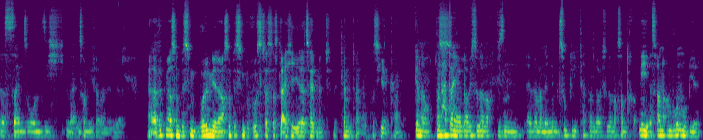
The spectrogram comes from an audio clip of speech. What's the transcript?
dass sein Sohn sich in einen Zombie verwandeln wird. Ja, da wird mir auch so ein bisschen, wurde mir dann auch so ein bisschen bewusst, dass das gleiche jederzeit mit, mit Clementine halt passieren kann. Genau. Das- Man hat da ja, glaube ich, sogar noch diesen, äh, wenn man in dem Zug liegt, hat man, glaube ich, sogar noch so ein Tra Nee, das war noch im Wohnmobil.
